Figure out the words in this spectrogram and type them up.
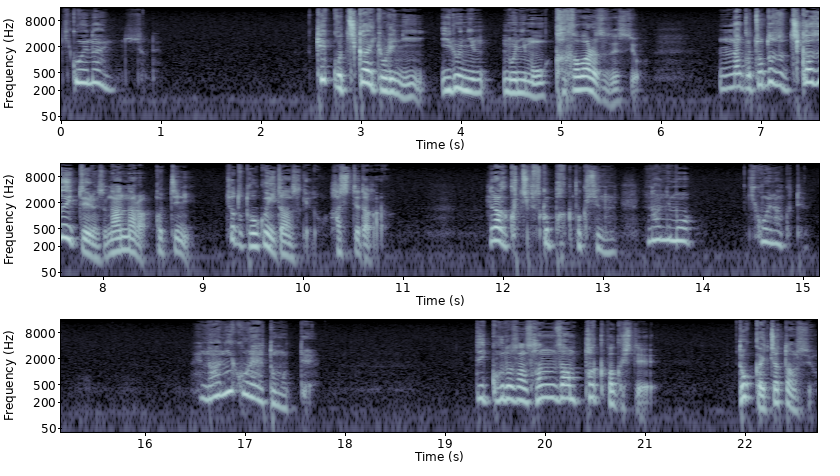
聞こえないんですよね。結構近い距離にいるのにもかかわらずですよ。なんかちょっとずつ近づいてるんですよなんならこっちに。ちょっと遠くにいたんですけど走ってたから。でなんか口すごいパクパクしてるのに何にも聞こえなくて。え何これと思って。で一国堂さん散々パクパクしてどっか行っちゃったんですよ。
